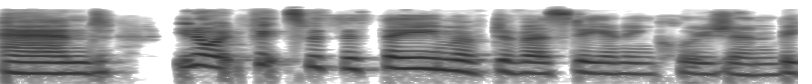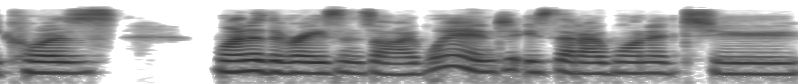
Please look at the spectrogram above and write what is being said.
And, you know, it fits with the theme of diversity and inclusion because one of the reasons I went is that I wanted to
